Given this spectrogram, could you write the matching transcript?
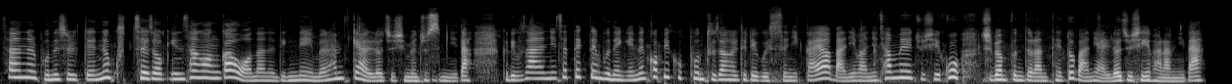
사연을 보내실 때는 구체적인 상황과 원하는 닉네임을 함께 알려주시면 좋습니다. 그리고 사연이 채택된 분에게는 커피 쿠폰 두 장을 드리고 있으니까요. 많이 많이 참여해주시고 주변 분들한테도 많이 알려주시기 바랍니다.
